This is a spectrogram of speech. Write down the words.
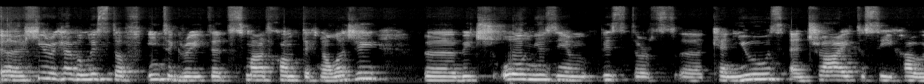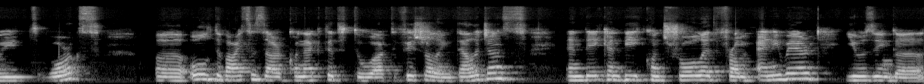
Uh, here we have a list of integrated smart home technology, uh, which all museum visitors uh, can use and try to see how it works. all devices are connected to artificial intelligence and they can be controlled from anywhere using a,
